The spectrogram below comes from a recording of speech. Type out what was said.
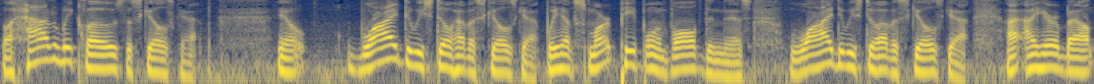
Well, how do we close the skills gap? You know, why do we still have a skills gap? We have smart people involved in this. Why do we still have a skills gap? I, I hear about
